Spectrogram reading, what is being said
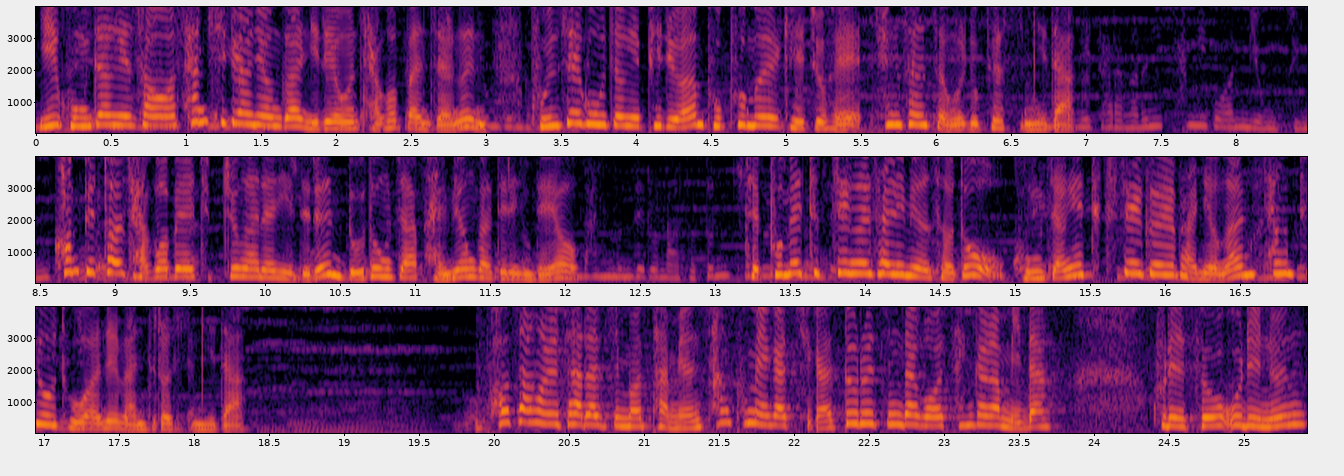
이 공장에서 30여 년간 일해온 작업 반장은 분쇄 공정에 필요한 부품을 개조해 생산성을 높였습니다. 컴퓨터 작업에 집중하는 이들은 노동자 발명가들인데요. 제품의 특징을 살리면서도 공장의 특색을 반영한 상표 도안을 만들었습니다. 포장을 잘하지 못하면 상품의 가치가 떨어진다고 생각합니다. 그래서 우리는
